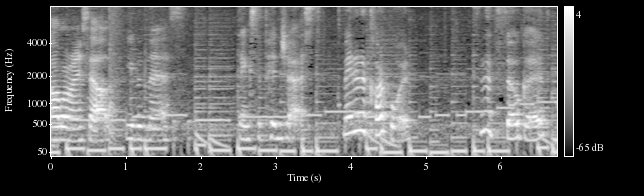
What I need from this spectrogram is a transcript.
All by myself, even this, thanks to Pinterest. It's made out of cardboard. Isn't it so good?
